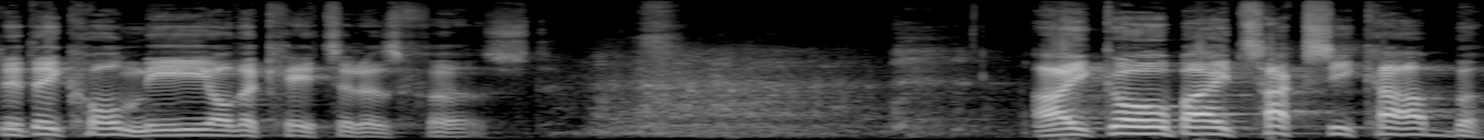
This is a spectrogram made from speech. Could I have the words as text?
did they call me or the caterers first? I go by taxi cab,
